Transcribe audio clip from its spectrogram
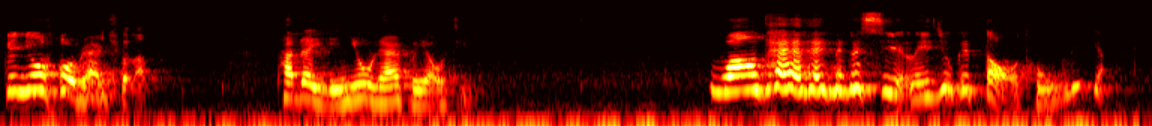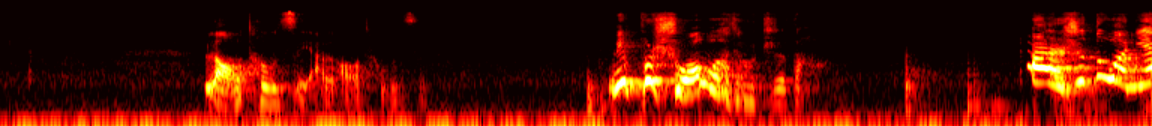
给扭后边去了。他这一扭脸不要紧，王太太那个心里就跟刀捅了一样。老头子呀，老头子，你不说我都知道。二十多年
